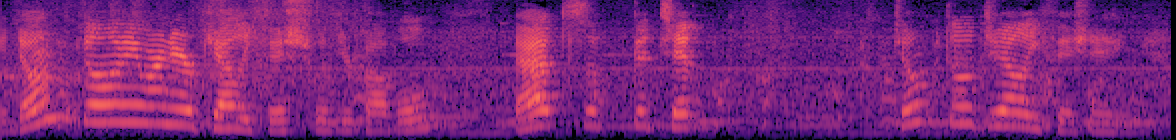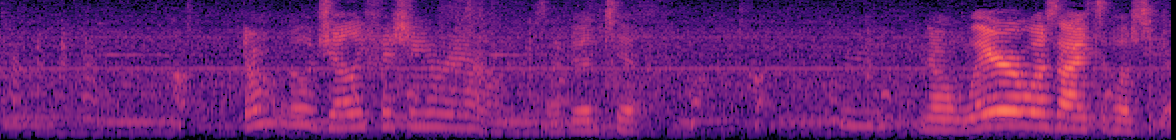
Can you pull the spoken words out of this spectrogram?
okay, don't go anywhere near jellyfish with your bubble. That's a good tip. Don't go jellyfishing. Don't go jellyfishing around. Is a good tip. Now, where was I supposed to go?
